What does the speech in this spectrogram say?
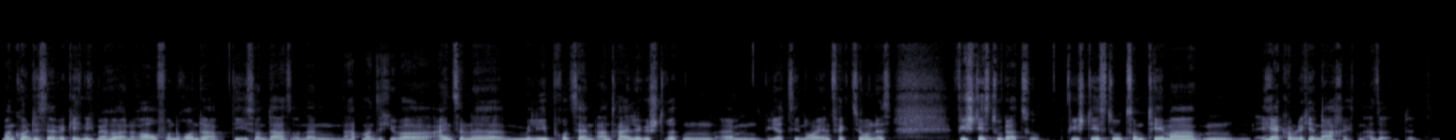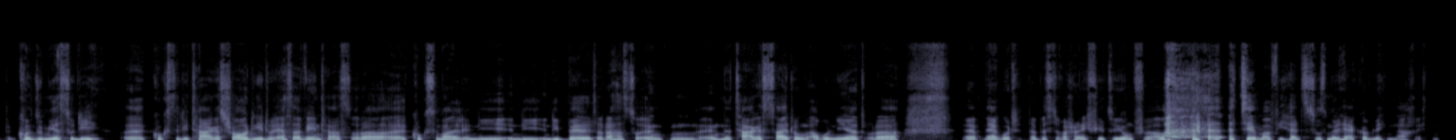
man konnte es ja wirklich nicht mehr hören, rauf und runter, dies und das und dann hat man sich über einzelne Milliprozentanteile gestritten, ähm, wie jetzt die Neuinfektion ist. Wie stehst du dazu? Wie stehst du zum Thema mh, hm, herkömmliche Nachrichten? Also konsumierst du die? Äh, guckst du die Tagesschau, die du erst erwähnt hast, oder äh, guckst du mal in die in die in die Bild oder hast du irgendein, irgendeine Tageszeitung abonniert oder äh, ja gut, da bist du wahrscheinlich viel zu jung für. Aber erzähl mal, wie hältst du es mit herkömmlichen Nachrichten?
